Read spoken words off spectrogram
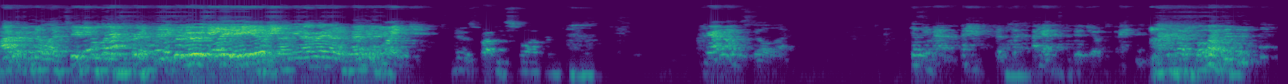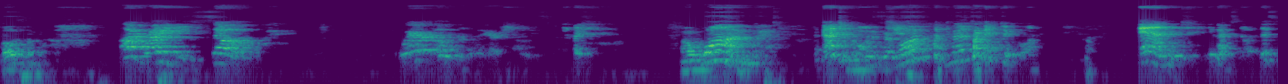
I would have been like, dude, It it was- was, it was it was late eighties. I mean, I might not have been there. It was probably sloppy. Grandma was still alive. Doesn't matter. I had some good jokes. Both of them. Both of them. Alrighty, so where over there shall we start? A wand. The magic one. Is it one? The magic one. And you guys know this.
